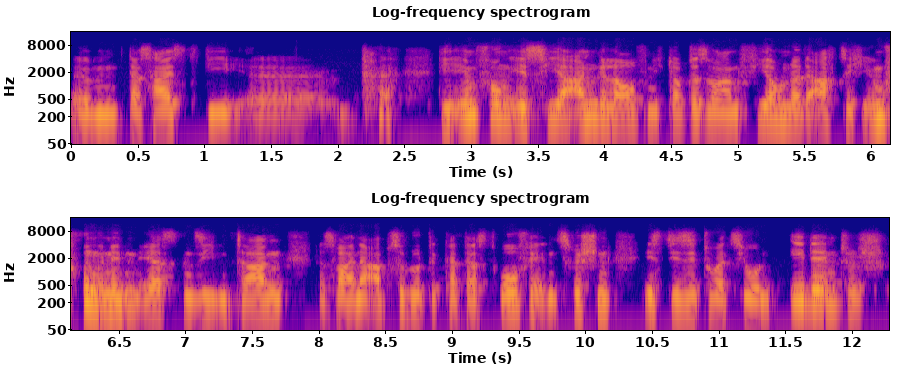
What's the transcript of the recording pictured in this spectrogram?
Ähm, das heißt, die, äh, die Impfung ist hier angelaufen. Ich glaube, das waren 480 Impfungen in den ersten sieben Tagen. Das war eine absolute Katastrophe. Inzwischen ist die Situation identisch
